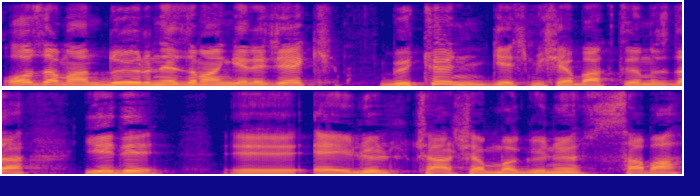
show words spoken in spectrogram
O zaman duyuru ne zaman gelecek? Bütün geçmişe baktığımızda 7 e, Eylül çarşamba günü sabah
